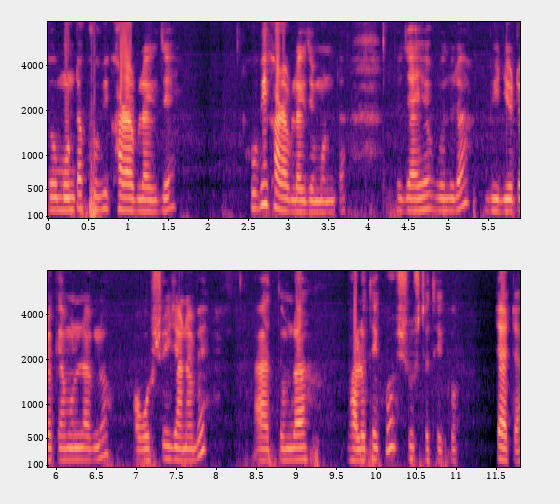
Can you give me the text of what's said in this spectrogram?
তো মনটা খুবই খারাপ লাগছে। খুবই খারাপ লাগছে মনটা। তো যাই হোক বন্ধুরা, ভিডিওটা কেমন লাগল অবশ্যই জানাবে। আর তোমরা ভালো থেকো, সুস্থ থেকো। টাটা।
